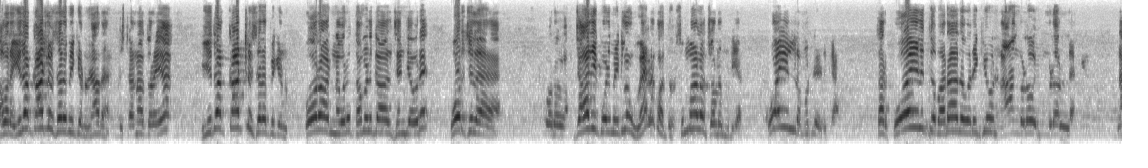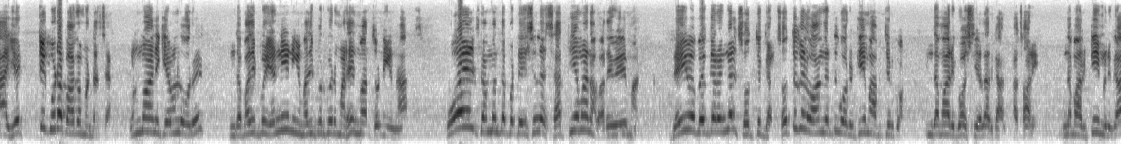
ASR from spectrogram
அவரை இதை காட்டிலும் சிறப்பிக்கணும். யார? மிஸ்டர் அண்ணாதுரைய இதை காட்டிலும் சிறப்பிக்கணும். போராடினவர் தமிழுக்காக செஞ்சவர் ஒரு சில ஒரு ஜாதி கொடுமைகளும் வேலை பார்த்தோம் சும்மாலாம் சொல்ல முடியாது. கோயிலில் மட்டும் எடுக்க சார் கோயிலுக்கு வராத வரைக்கும் நாங்களோ இவங்களோ இல்லை. நான் எட்டி கூட பார்க்க மாட்டேன் சார். உண்மானிக்கவன் ஒரு இந்த மதிப்பு என்னையும் நீங்கள் மதிப்பிற்கு ஒரு மடையன்மார் சொன்னீங்கன்னா கோயில் சம்பந்தப்பட்ட விஷயத்தில் சத்தியமாக நான் வரவே மாட்டேன். தெய்வ விக்கிரங்கள் சொத்துக்கள். சொத்துக்கள் வாங்குறதுக்கு ஒரு டீம் அமைச்சிருக்கோம். இந்த மாதிரி கோஷ்டி எல்லாம் சாரி இந்த மாதிரி டீம் இருக்கா?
